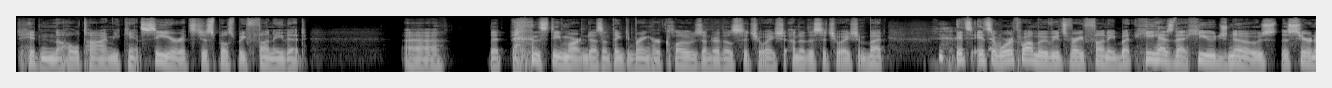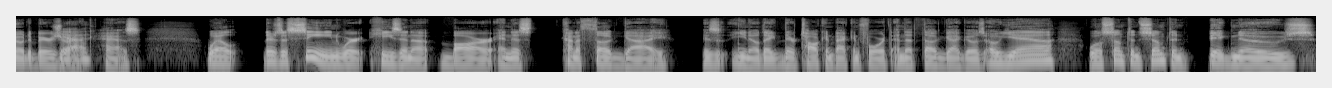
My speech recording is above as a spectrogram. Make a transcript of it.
hidden the whole time. You can't see her. It's just supposed to be funny that uh, that Steve Martin doesn't think to bring her clothes under those situation under the situation. But it's it's a worthwhile movie. It's very funny. But he has that huge nose that Cyrano de Bergerac has. Well, there's a scene where he's in a bar and this kind of thug guy is you know they they're talking back and forth and the thug guy goes oh yeah well something something big nose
